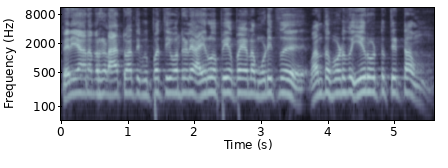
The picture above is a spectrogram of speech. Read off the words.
பெரியார் அவர்கள் ஆயிரத்தி தொள்ளாயிரத்தி முப்பத்தி ஒன்றிலே ஐரோப்பிய பயணம் முடித்து வந்த பொழுது ஈரோட்டு திட்டம்.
